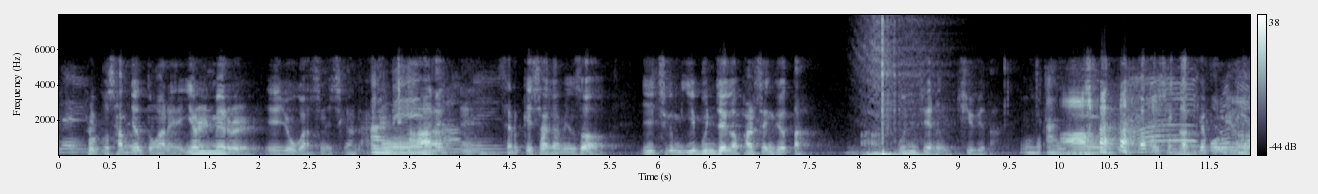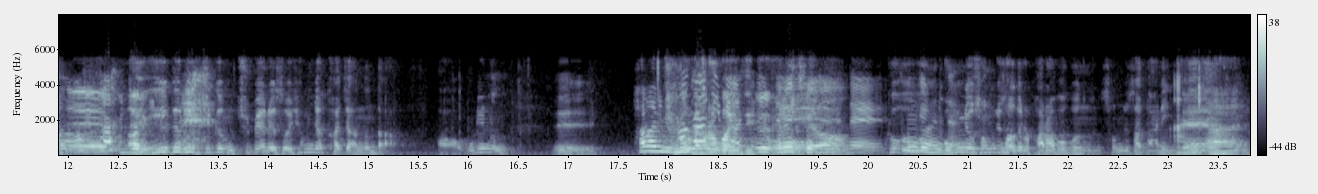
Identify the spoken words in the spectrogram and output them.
네. 결코 3년 동안의 열매를 예, 요구하시는 시간은 아멘. 아니기 아멘. 때문에 아멘. 새롭게 시작하면서 이 지금 이 문제가 발생되었다. 아, 문제는 기회다. 음, 아멘. 아. 이렇게 한번 생각해 보면 예, 아, 문제는 이들이 지금 주변에서 협력하지 않는다. 아, 우리는 예, 하나님이 하나님이 바라봐야 하시죠. 되죠. 그렇죠. 네. 그 선교 현장에. 동료 선교사들을 바라보건 선교사가 아닌데 아니. 아.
